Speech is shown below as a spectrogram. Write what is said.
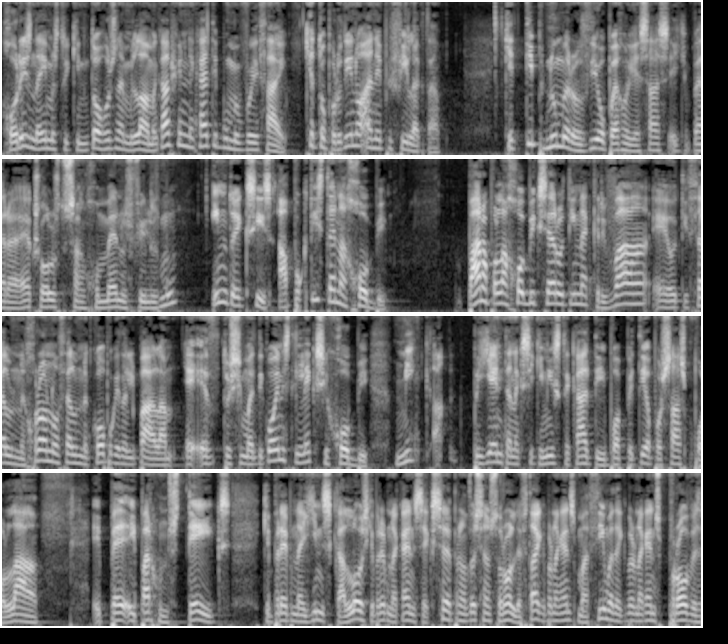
χωρίς να είμαι στο κινητό, χωρίς να μιλάω με κάποιον, είναι κάτι που με βοηθάει. Και το προτείνω ανεπιφύλακτα. Και tip νούμερο 2 που έχω για εσάς εκεί πέρα έξω όλους τους αγχωμένους φίλους μου είναι το εξής. Αποκτήστε ένα χόμπι πάρα πολλά χόμπι ξέρω ότι είναι ακριβά, ε, ότι θέλουν χρόνο, θέλουν κόπο κτλ. Αλλά ε, ε, το σημαντικό είναι στη λέξη χόμπι. Μην πηγαίνετε να ξεκινήσετε κάτι που απαιτεί από εσάς πολλά. Ε, υπάρχουν stakes και πρέπει να γίνεις καλός και πρέπει να κάνεις Excel, πρέπει να δώσεις ένα σωρό λεφτά και πρέπει να κάνεις μαθήματα και πρέπει να κάνεις πρόβες.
